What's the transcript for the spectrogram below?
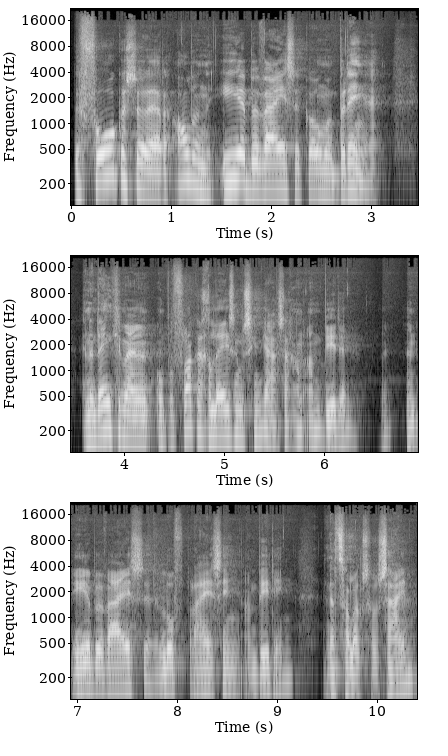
De volken zullen er al hun eerbewijzen komen brengen. En dan denk je bij een oppervlakkige lezer misschien, ja, ze gaan aanbidden. Hun eerbewijs, lofprijzing, aanbidding. En dat zal ook zo zijn.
